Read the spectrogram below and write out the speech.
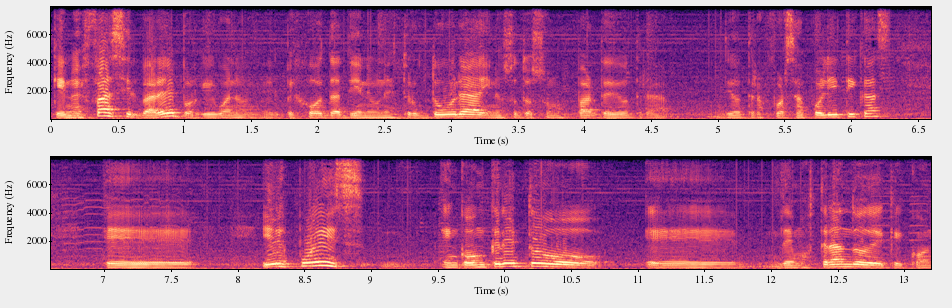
que no es fácil para él, porque bueno, el PJ tiene una estructura y nosotros somos parte de, otra, de otras fuerzas políticas. Eh, y después, en concreto, eh, demostrando de que con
